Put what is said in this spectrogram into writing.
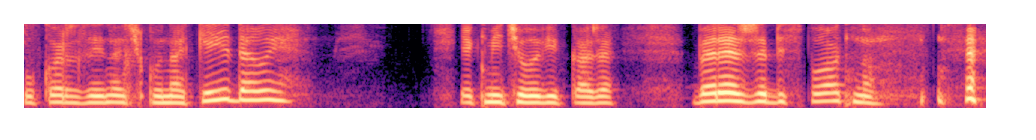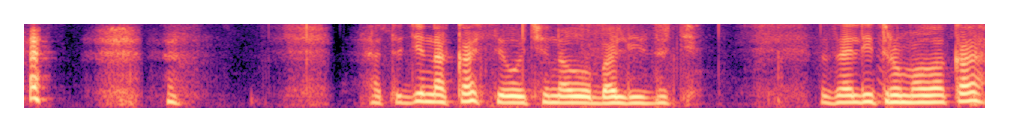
у корзиночку накидали. Як мій чоловік каже, береш же безплатно. А тоді на касі очі на лоба лізуть. За літру молока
